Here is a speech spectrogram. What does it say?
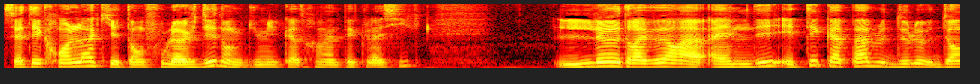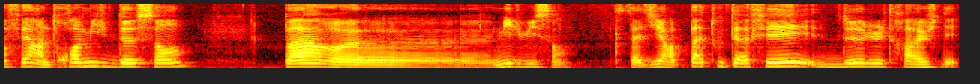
Cet écran-là, qui est en Full HD, donc du 1080p classique, le driver AMD était capable d'en faire un 3200 par 1800, euh, c'est-à-dire pas tout à fait de l'Ultra HD.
